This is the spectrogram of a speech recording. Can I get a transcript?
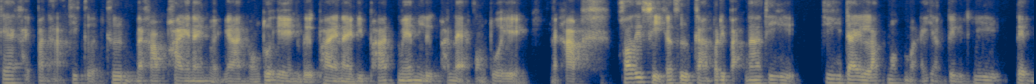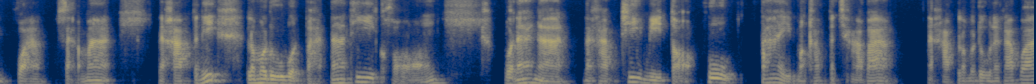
แก้ไขปัญหาที่เกิดขึ้นนะครับ ภายในหน่วยงานของตัวเอง หรือภายในดีพาร์ตเมนต์หรือแผนกของตัวเองนะครับ ข้อที่สี่ก็คือการปฏิบัติหน้าที่ที่ได้รับมอบหมายอย่างเต็มที่เต็มความสามารถนะครับตอนนี้เรามาดูบทบาทหน้าที่ของหัวหน้างานนะครับ ที่มีต่อผู้ใต้บังคับบัญชาบ้าง นะครับ เรามาดูนะครับว่า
